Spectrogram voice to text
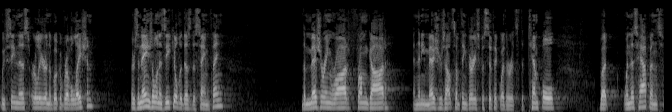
We've seen this earlier in the book of Revelation. There's an angel in Ezekiel that does the same thing the measuring rod from God, and then he measures out something very specific, whether it's the temple. But when this happens,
